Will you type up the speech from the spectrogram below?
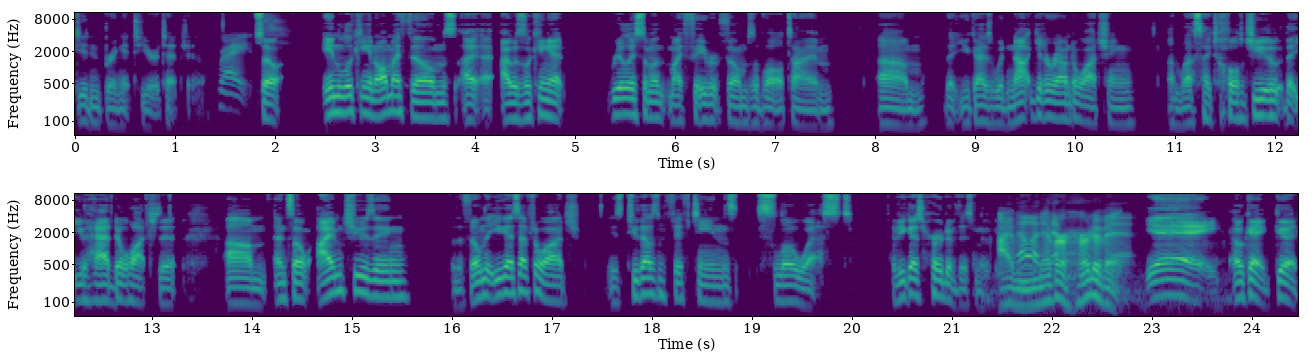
didn't bring it to your attention. right. So, in looking at all my films, I I, I was looking at really some of my favorite films of all time um, that you guys would not get around to watching unless I told you that you had to watch it. Um, and so I'm choosing for the film that you guys have to watch is 2015's Slow West. Have you guys heard of this movie? I've, No, I've never, heard of it. Yay! Okay, good.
